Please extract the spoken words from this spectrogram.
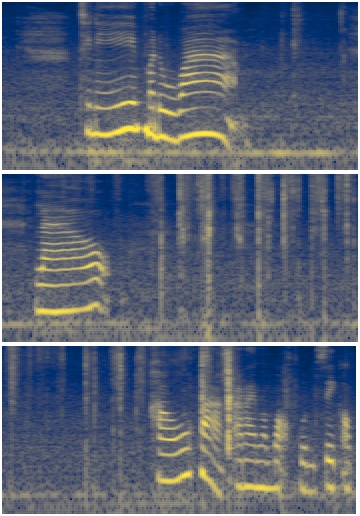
ๆ ทีนี้มาดูว่า แล้วเขาฝากอะไรมาบอกคุณ Six of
